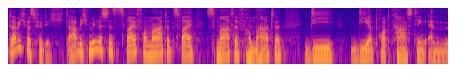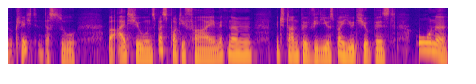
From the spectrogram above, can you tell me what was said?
da habe ich was für dich. Da habe ich mindestens zwei Formate, zwei smarte Formate, die dir Podcasting ermöglicht, dass du bei iTunes, bei Spotify, mit einem mit Standbildvideos bei YouTube bist, ohne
